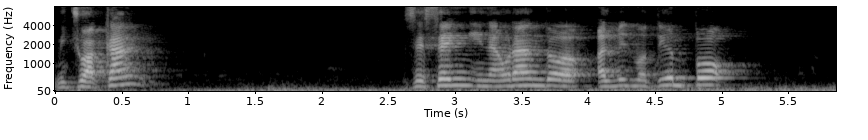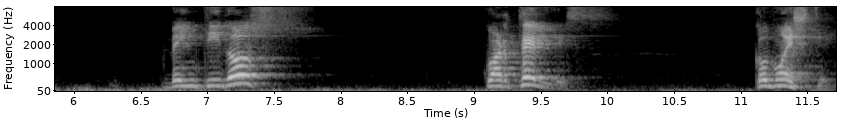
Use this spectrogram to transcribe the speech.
Michoacán se estén inaugurando al mismo tiempo 22 cuarteles como este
